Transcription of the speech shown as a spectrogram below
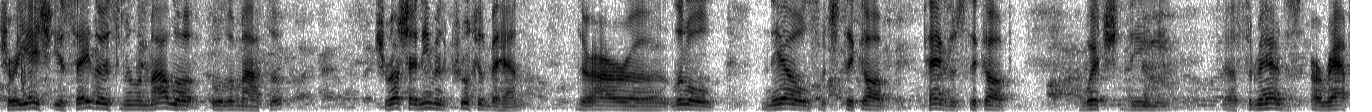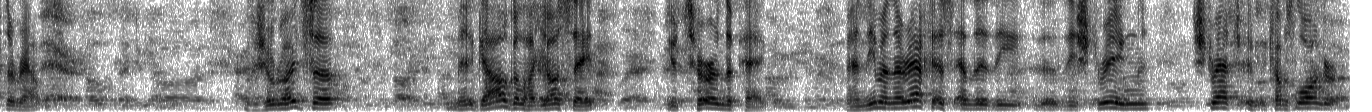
Sharayesh Yisedos Milamalo Ulamata. Sharash Anim and Kruchin Behen. There are uh, little nails which stick up, pegs which stick up, which the uh, threads are wrapped around. You turn the peg. And the, the, the, the string stretch, it becomes longer.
